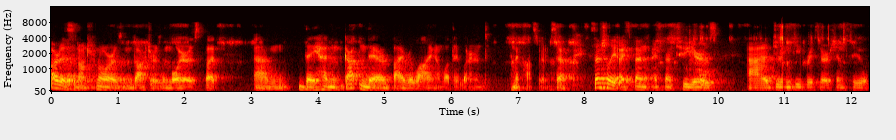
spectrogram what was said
artists and entrepreneurs and doctors and lawyers, but um, they hadn't gotten there by relying on what they learned in the classroom. So essentially, I spent I spent two years uh, doing deep research into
